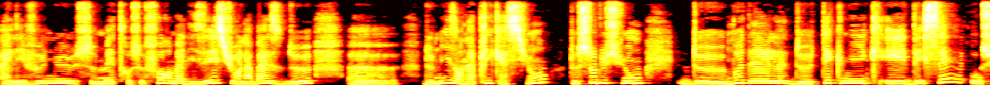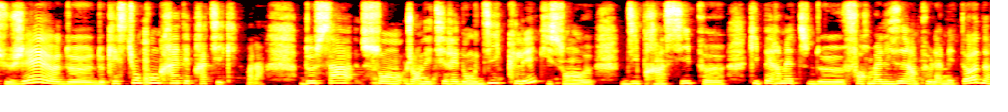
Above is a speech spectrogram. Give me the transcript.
elle est venue se mettre, se formaliser sur la base de euh, de mise en application de solutions, de modèles, de techniques et d'essais au sujet euh, de, de, questions concrètes et pratiques. Voilà. De ça sont, j'en ai tiré donc dix clés qui sont euh, dix principes euh, qui permettent de formaliser un peu la méthode,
